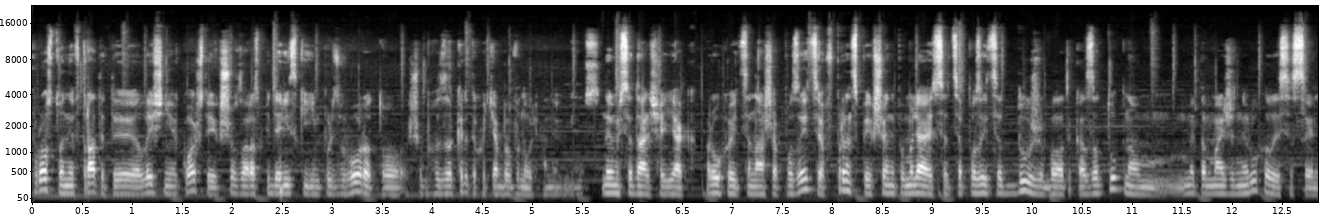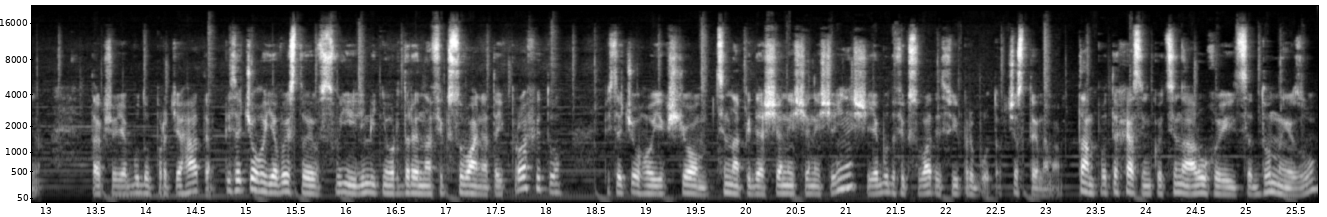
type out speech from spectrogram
просто не втратити лишні кошти. Якщо зараз піде різкий імпульс вгору, то щоб закрити хоча б в нуль, а не в мінус. Дивимося далі, як рухається наша позиція. В принципі, якщо я не помиляюся, ця позиція дуже була така затупна, ми там майже не рухалися сильно. Так що я буду протягати. Після чого я виставив свої лімітні ордери на фіксування тейк-профіту. Після чого, якщо ціна піде ще нижче, нижче нижче, я буду фіксувати свій прибуток частинами. Там потихесенько ціна рухається донизу.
